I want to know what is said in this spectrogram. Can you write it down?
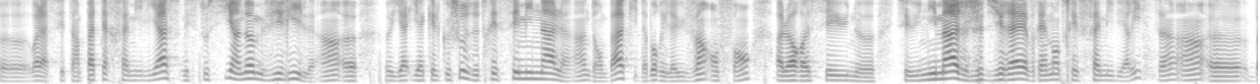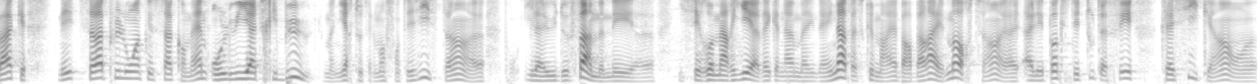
voilà, c'est un pater familias, mais c'est aussi un homme viril. Hein. Il y, a quelque chose de très séminal dans Bach. D'abord, il a eu 20 enfants. Alors c'est c'est une image, je dirais, vraiment très familiariste, Bach. Mais ça va plus loin que ça quand même. On lui attribue, de manière totalement fantaisiste, Hein, euh, il a eu deux femmes, mais euh, il s'est remarié avec Anna Magdalena parce que Maria Barbara est morte. Hein. À l'époque, c'était tout à fait classique. Hein.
